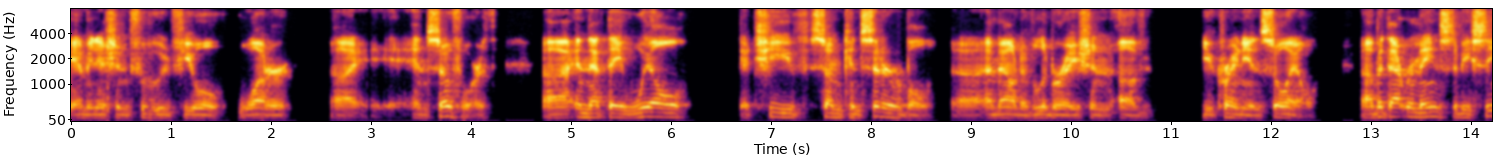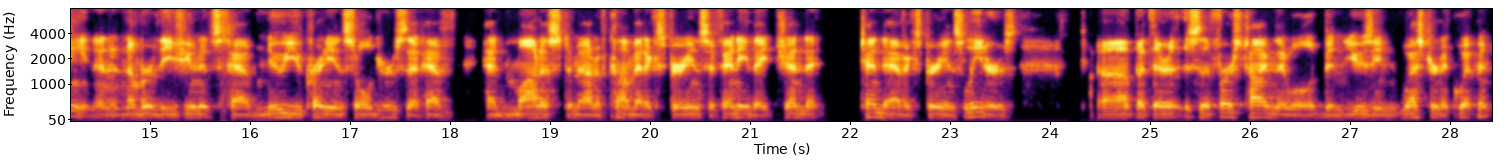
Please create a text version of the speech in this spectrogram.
ammunition, food, fuel, water, uh, and so forth. Uh, and that they will achieve some considerable uh, amount of liberation of Ukrainian soil. Uh, but that remains to be seen. And a number of these units have new Ukrainian soldiers that have had modest amount of combat experience, if any. They tend to, tend to have experienced leaders. Uh, but there, this is the first time they will have been using Western equipment.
